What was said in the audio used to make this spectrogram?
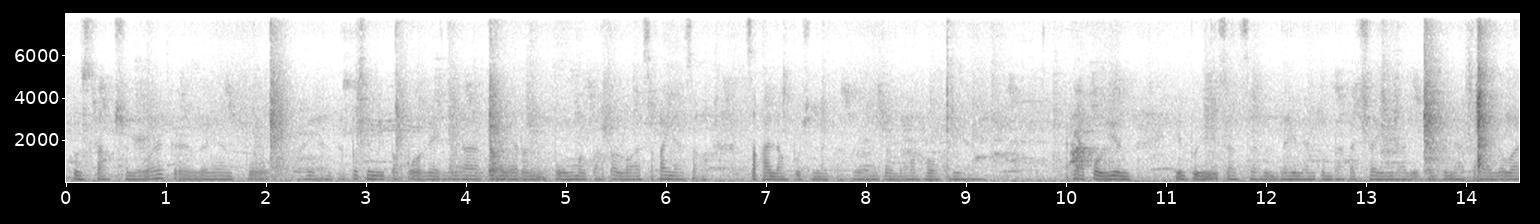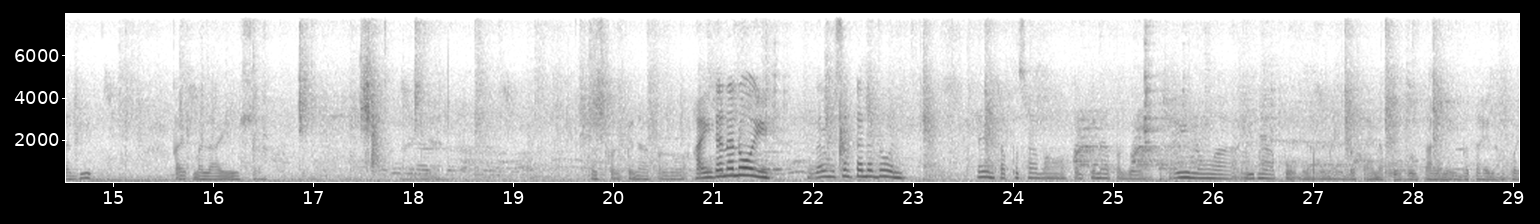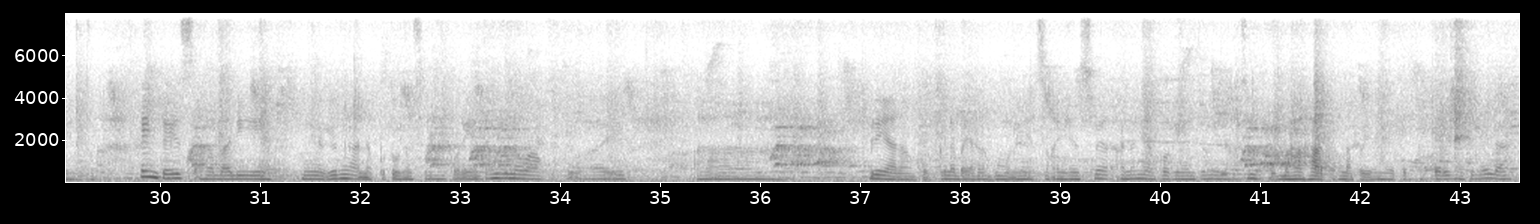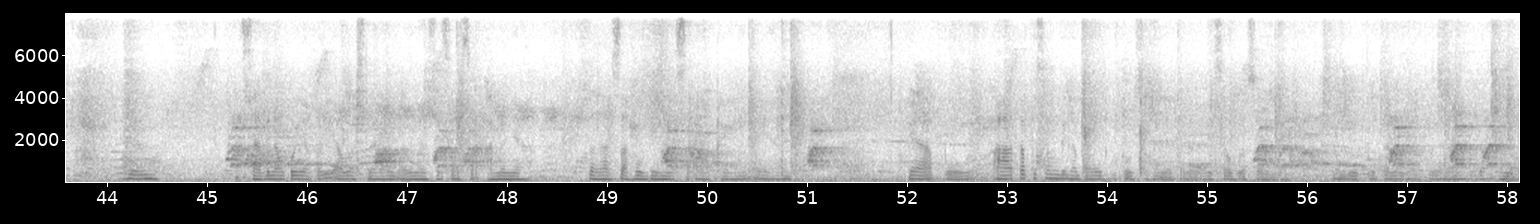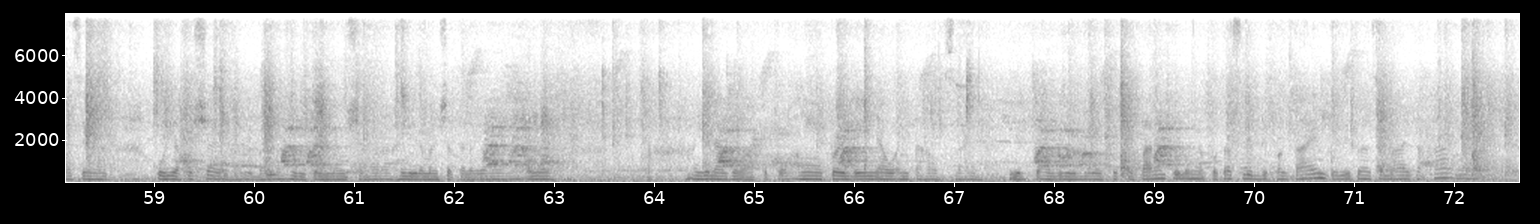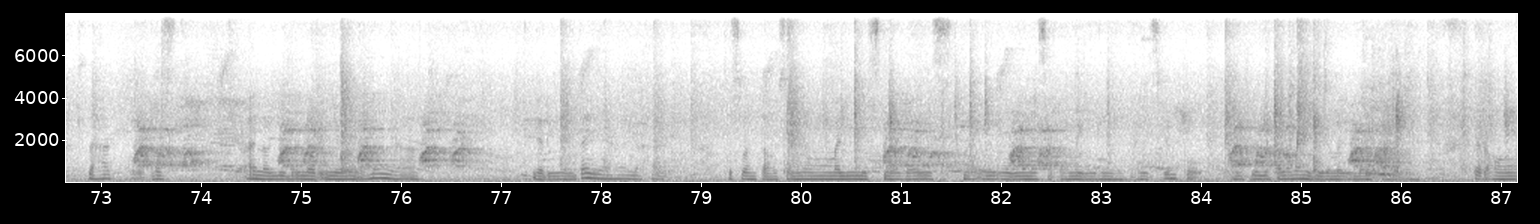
construction worker, ganyan po. Ayan. Tapos hindi pa po regular kung meron po magpapagawa sa kanya, saka, saka lang po siya nagkakaroon trabaho. Ayan. Kaya po yun, Yun po yung isang sa dahilan kung bakit siya yung lagi kong pinapagawa dito. Kahit malayo siya. Ayan. Tapos pag pinapagawa. Kain ka na, Loy! Mag-almusal ka na doon. Ayun, tapos habang pag pinapagawa ko, ayun nung, nga, yun nga po, may, may iba tayo tayo, may iba tayo ng kwento. Ayun guys, ah, bali, yun, nga, naputulan sila ng kuryente. Ang ginawa ko po ay, ah, binayaran ko, pinabayaran ko muna niya sa kanya yung swear, ano niya, kuryente nila, kasi ma- mahahatak na po yung network sa kuryente nila. Ayun, sabi ng kuya ko, iawas na lang daw niya sa sasa, ano niya, sa sasahurin niya sa akin. Ayan. Kaya po, ah, tapos ang binabayad ko po sa kanya talaga ay sobra-sobra. Hindi po talaga po na ano kasi nga, kuya ko siya eh, di ba? Hindi ko naman siya, hindi naman siya talaga, ano, ang ginagawa ko po, ang per day niya 1,000. Yun po ang binibigay ko po. Parang tulong na po. Tapos libre pagkain po dito na sa bahay kakain. Lahat po. Tapos ano, libre na rin yung ano niya, merienda niya, lahat. Tapos 1,000 yung malinis niya guys, na iuwi niya sa pamilya niya guys. Yun po. Ang kuya ko naman, hindi naman ibang tao. Pero ang,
